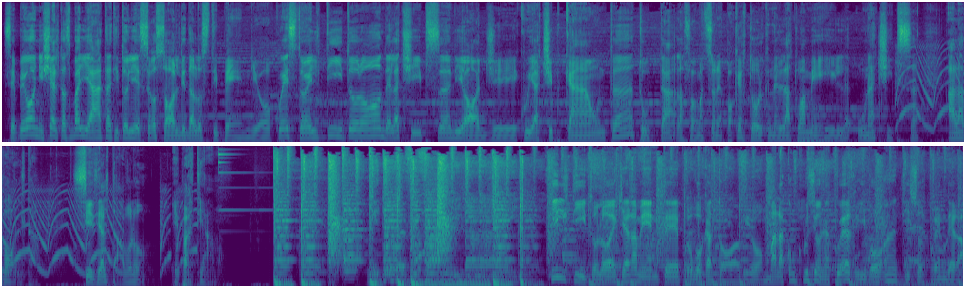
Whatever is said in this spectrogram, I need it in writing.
Se per ogni scelta sbagliata ti togliessero soldi dallo stipendio. Questo è il titolo della Chips di oggi. Qui a Chip Count, tutta la formazione Poker Talk nella tua mail, una Chips alla volta. Siete al tavolo e partiamo. Il titolo è chiaramente provocatorio, ma la conclusione a cui arrivo eh, ti sorprenderà.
